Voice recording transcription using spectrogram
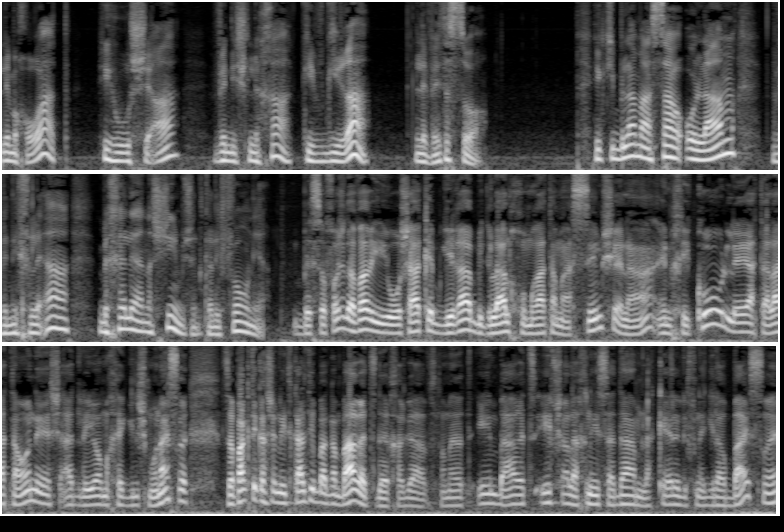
למחרת, היא הורשעה ונשלחה כבגירה לבית הסוהר. היא קיבלה מאסר עולם ונכלאה בכלא הנשים של קליפורניה. בסופו של דבר היא הורשעה כבגירה בגלל חומרת המעשים שלה, הם חיכו להטלת העונש עד ליום אחרי גיל 18. זו פרקטיקה שנתקלתי בה גם בארץ דרך אגב, זאת אומרת אם בארץ אי אפשר להכניס אדם לכלא לפני גיל 14,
